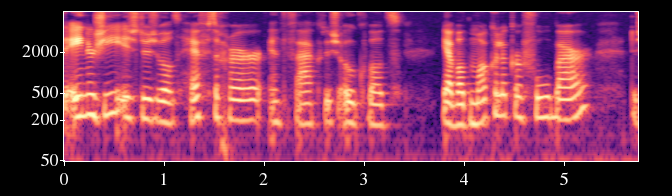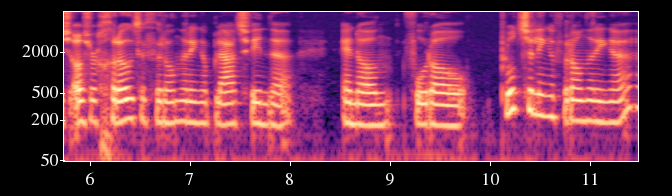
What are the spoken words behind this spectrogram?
De energie is dus wat heftiger en vaak dus ook wat, ja, wat makkelijker voelbaar. Dus als er grote veranderingen plaatsvinden en dan vooral plotselinge veranderingen,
